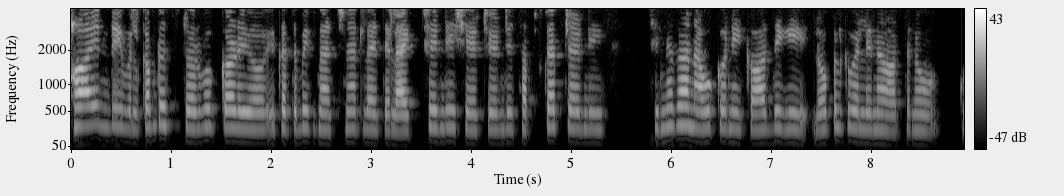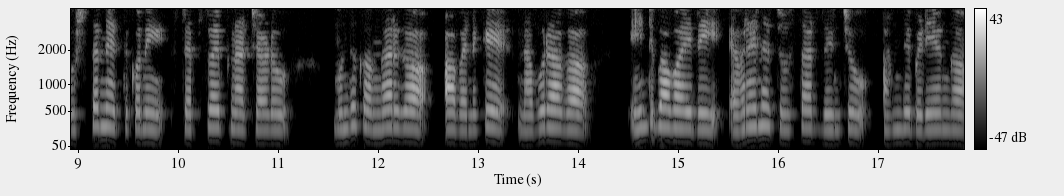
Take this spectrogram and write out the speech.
హాయ్ అండి welcome to store book audio. ఈ కథ మీకు నచ్చినట్లయితే లైక్ చేయండి షేర్ చేయండి సబ్స్క్రైబ్ చేయండి. చిన్నగా నవ్వుకొని కార్ దిగి లోపలికి వెళ్ళిన అతను కుష్తని ఎత్తుకొని స్టెప్స్ వైపు నడిచాడు. ముందు కంగారుగా ఆ వెనకే నవ్వురాగా ఏంటి బాబా ఇది? ఎవరైనా చూస్తారు దించు అంది బిడియంగా.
